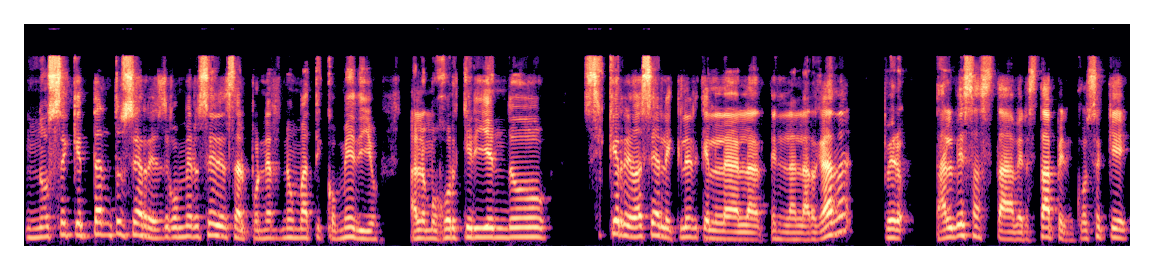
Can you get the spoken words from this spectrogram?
no sé qué tanto se arriesgó Mercedes al poner neumático medio, a lo mejor queriendo sí que rebase a Leclerc en la, en la largada, pero tal vez hasta Verstappen, cosa que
